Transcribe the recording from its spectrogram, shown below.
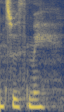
Dance with me.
